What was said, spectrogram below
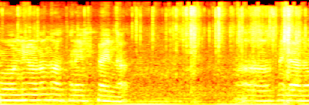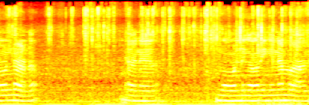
ഗോൾഡിനോടൊന്നും അത്ര ഇഷ്ടമില്ല. പിന്നെ അതുകൊണ്ടാണ് ഞാൻ ഗോൾഡ് കവറിങ്ങിന്റെ മാല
